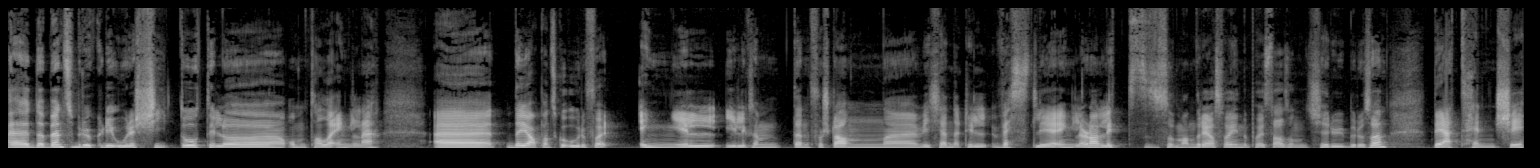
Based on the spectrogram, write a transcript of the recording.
eh, dubben så bruker de ordet shito til å omtale englene. Eh, det japanske ordet for engel i liksom den forstand eh, vi kjenner til vestlige engler, da, litt som Andreas var inne på i stad, sånn kjeruber og sånn, det er tenshi.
